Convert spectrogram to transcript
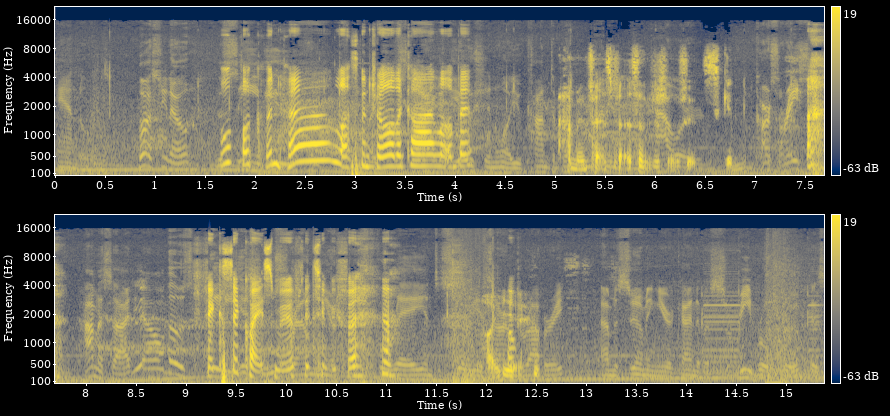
can handle it. Plus, you know. the Oh, sea fucking view, hell, lost control of the car a little bit. ocean while you contemplate I'm in first person, just power, looks skin. Incarceration, homicide, you know, those Fixed it quite issues smoothly, to surrounding be fair. foray into Oh, yeah. I'm assuming you're kind of a cerebral crew, because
